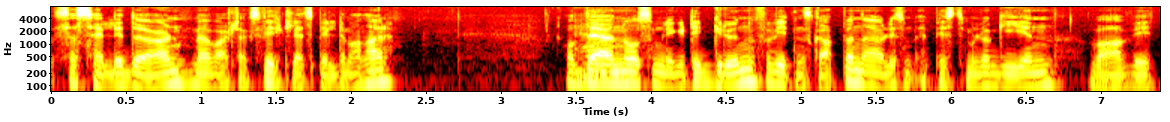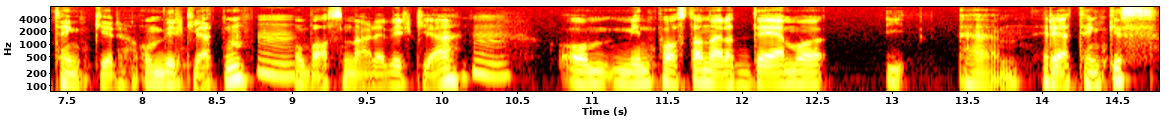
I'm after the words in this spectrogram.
seg selv i døren med hva slags virkelighetsbilde man har. Og det er jo noe som ligger til grunn for vitenskapen, er jo liksom epistemologien, hva vi tenker om virkeligheten, Mm. og hva som er det virkelige. Mm. Og min påstand er at det må eh, retenkes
